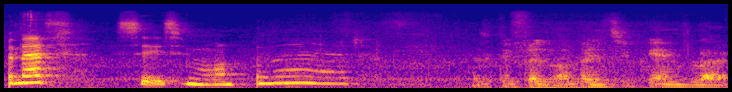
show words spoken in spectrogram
Godnat. Ses i morgen. Godnat. Jeg skal følge mig på Instagram vlog.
